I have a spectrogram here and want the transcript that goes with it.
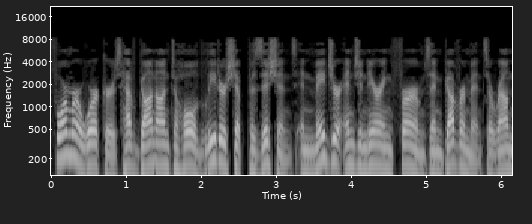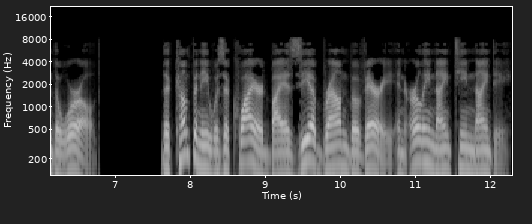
Former workers have gone on to hold leadership positions in major engineering firms and governments around the world. The company was acquired by ASEA Brown Boveri in early 1990.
